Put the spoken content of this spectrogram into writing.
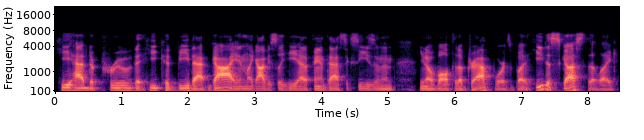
he had to prove that he could be that guy, and like obviously he had a fantastic season and you know vaulted up draft boards, but he discussed that like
